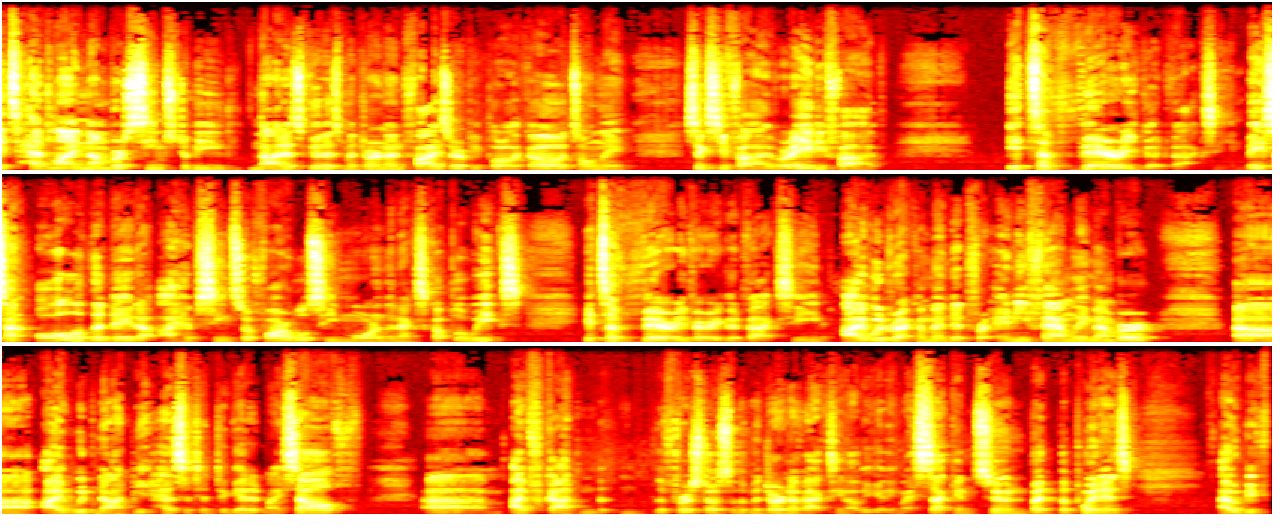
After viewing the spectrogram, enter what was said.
its headline number seems to be not as good as Moderna and Pfizer. People are like, oh, it's only 65 or 85. It's a very good vaccine. Based on all of the data I have seen so far, we'll see more in the next couple of weeks. It's a very, very good vaccine. I would recommend it for any family member. Uh, I would not be hesitant to get it myself. Um, I've gotten the first dose of the Moderna vaccine. I'll be getting my second soon. But the point is, I would be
